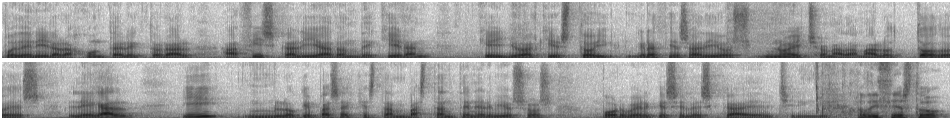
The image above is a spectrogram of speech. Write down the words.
pueden ir a la Junta Electoral, a Fiscalía, donde quieran, que yo aquí estoy, gracias a Dios, no he hecho nada malo, todo es legal y mm, lo que pasa es que están bastante nerviosos por ver que se les cae el chiringuito. Lo dice esto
